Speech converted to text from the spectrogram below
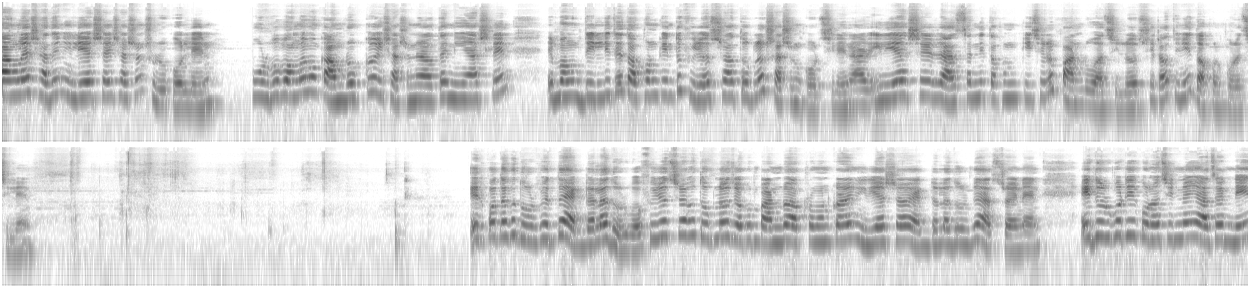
বাংলায় স্বাধীন ইলিয়াস শাহী শাসন শুরু করলেন। পূর্ববঙ্গ এবং কামরূপকেও এই শাসনের আওতায় নিয়ে আসলেন এবং দিল্লিতে তখন কিন্তু ফিরোজ শাহ তুগলক শাসন করছিলেন। আর ইলিয়াসের রাজধানী তখন কী ছিল? পান্ডুয়া ছিল, সেটাও তিনি দখল করেছিলেন। এরপর দেখো দুর্ভেদ্য একডালা দুর্গ। ফিরোজ শাহ তুগলক যখন পাণ্ডু আক্রমণ করেন, ইলিয়াস শাহ একডালা দুর্গে আশ্রয় নেন। এই দুর্গটির কোনো চিহ্নই আচার নেই।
